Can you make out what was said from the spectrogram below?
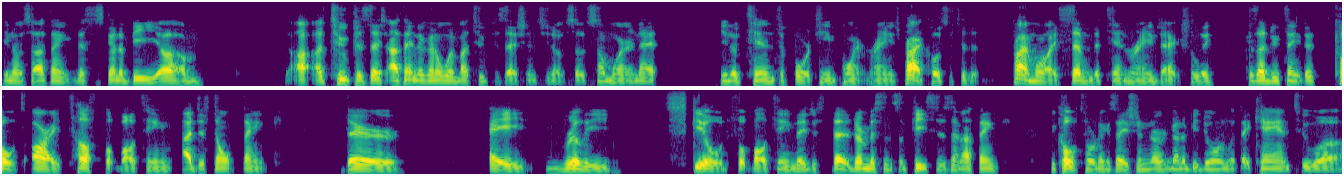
You know, so I think this is going to be um, a, a two possession. I think they're going to win by two possessions. You know, so somewhere in that you know 10 to 14 point range, probably closer to the probably more like seven to 10 range actually, because I do think the Colts are a tough football team. I just don't think they're a really skilled football team. They just they're, they're missing some pieces, and I think the Colts organization are going to be doing what they can to uh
